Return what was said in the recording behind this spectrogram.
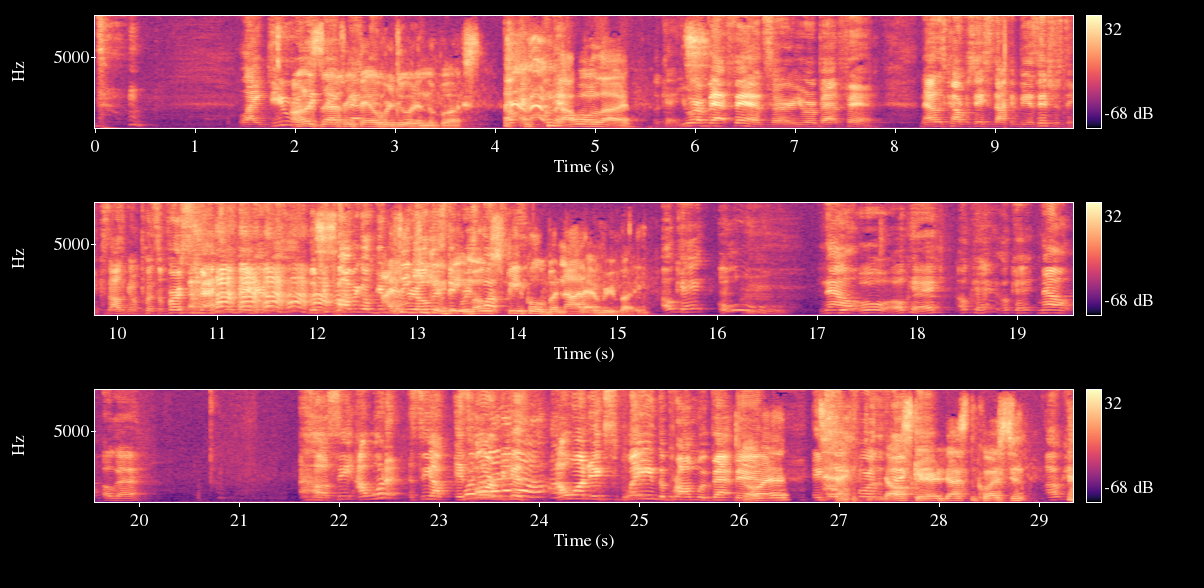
like, do you really Honestly, I think they overdo it in the books. Okay, okay. I won't lie. Okay, you are a Bat fan, sir. You are a Bat fan. Now this conversation's not going to be as interesting because I was going to put some verses matches in there, but you're probably going to give me I think he realistic can beat responses. most people, but not everybody. Okay. Ooh. Now. Oh, okay, Okay. Okay. Now. okay. Oh, see, I want to see. I, it's Well, hard no, no, because no, I want to explain the problem with Batman. Go ahead. Except for the Y'all fact scared? That's the question. Okay.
